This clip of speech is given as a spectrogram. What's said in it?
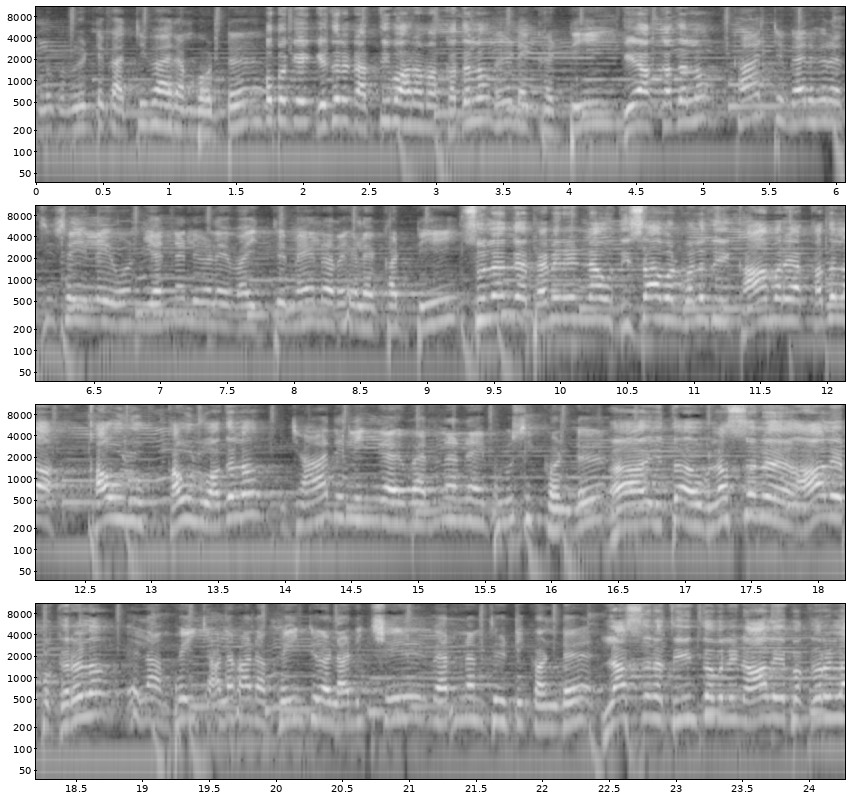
உனக்கு வீட்டுக்கு அத்திவாரம் போட்டு ඔබගේ ගෙදරට අත්තිවාරමක් හදලා வீடை கட்டி ගෙයක් හදලා காற்று வருகிற திசையிலே உன் எண்ணல்களை வைத்து மேலறைகளை கட்டி සුළඟ පැමිණෙන්නා වූ දිසාවන් වලදී කාමරයක් හදලා ಕೌಲು ಕೌಲು ಅದಲ್ಲ? ಜಾದಿಲಿಂಗ ವರ್ಣನೆ பூசிக்கொண்டு இத லஸ்ஸன ஆலேப கரல எல்லாம் பெயிண்ட் அழகான பெயிண்ட்கள் அடிச்சு வர்ணம் தீட்டி கொண்டு லஸ்ஸன தீந்தவலின் ஆலேப கரல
